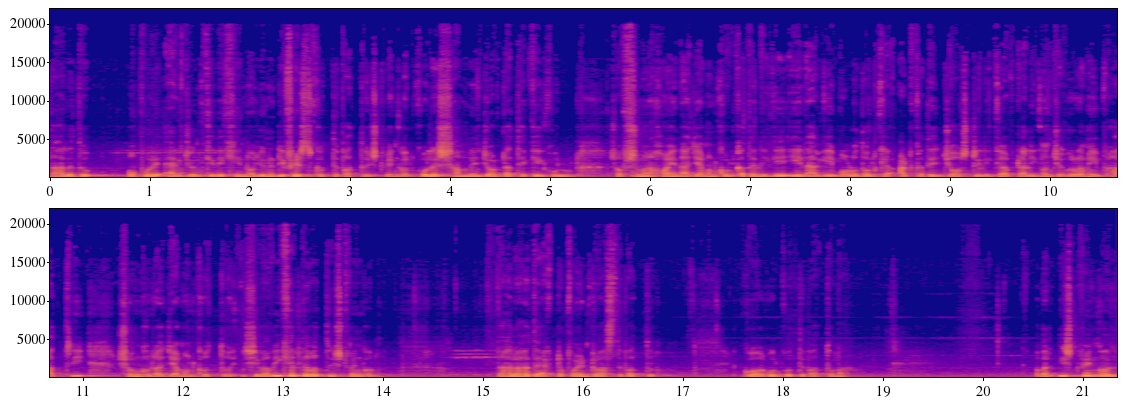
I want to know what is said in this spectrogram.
তাহলে তো ওপরে একজনকে রেখে নজনে ডিফেন্স করতে পারতো ইস্টবেঙ্গল গোলের সামনে জড্ডা থেকে গোল সবসময় হয় না। যেমন কলকাতা লিগে এর আগে বড় দলকে আটকাতে জর্জ টেলিগ্রাফ টালিগঞ্জ চট্টগ্রামী ভ্রাতৃ সংঘরা যেমন করতো, সেভাবেই খেলতে পারতো ইস্টবেঙ্গল তাহলে হয়তো একটা পয়েন্টও আসতে পারতো। গোয়া গোল করতে পারতো না। আবার ইস্টবেঙ্গল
